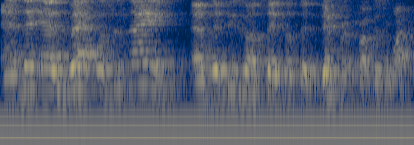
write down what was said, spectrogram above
and they ask Zach what's his name, as if he's to say something different from his wife.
